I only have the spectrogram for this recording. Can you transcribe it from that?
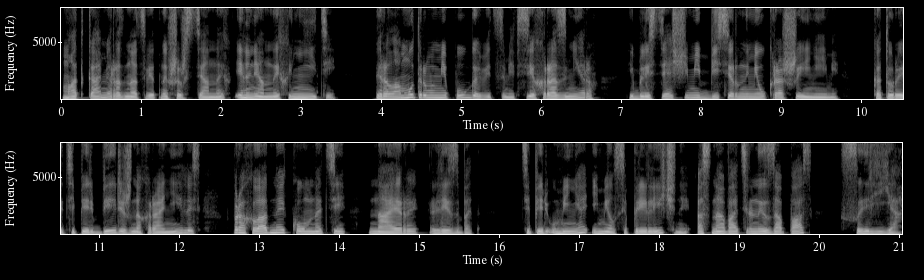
мотками разноцветных шерстяных и льняных нитей, перламутровыми пуговицами всех размеров и блестящими бисерными украшениями, которые теперь бережно хранились в прохладной комнате Найры Лизбет. Теперь у меня имелся приличный, основательный запас сырья.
